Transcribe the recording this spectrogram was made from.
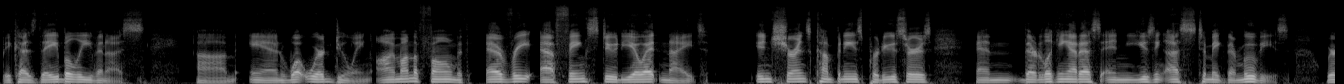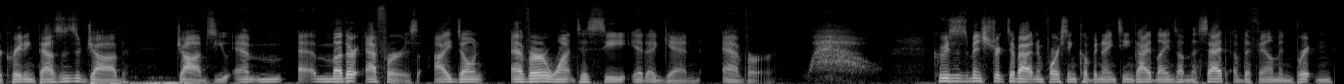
because they believe in us." Um, and what we're doing. I'm on the phone with every effing studio at night, insurance companies, producers, and they're looking at us and using us to make their movies. We're creating thousands of job jobs. You em, mother effers. I don't ever want to see it again. Ever. Wow. Cruise has been strict about enforcing COVID 19 guidelines on the set of the film in Britain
